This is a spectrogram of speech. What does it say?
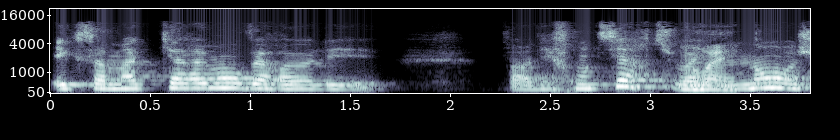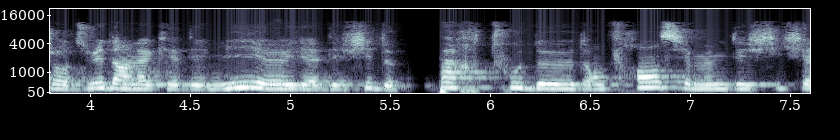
et que ça m'a carrément ouvert euh, les enfin des frontières, tu vois. Maintenant, aujourd'hui, dans l'académie, euh, il y a des filles de partout de, dans France. Il y a même des filles qui,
